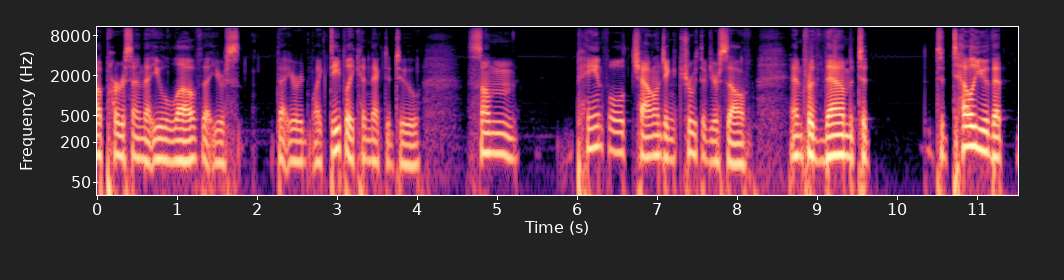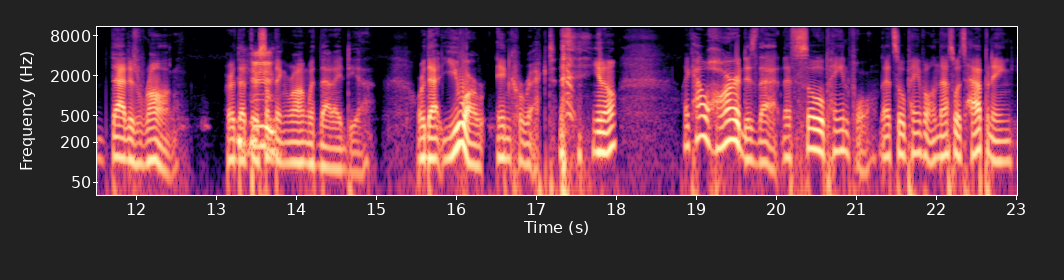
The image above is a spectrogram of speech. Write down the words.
a person that you love that you're that you're like deeply connected to some painful challenging truth of yourself and for them to to tell you that that is wrong or that mm-hmm. there's something wrong with that idea or that you are incorrect you know? Like how hard is that? That's so painful. That's so painful. And that's what's happening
